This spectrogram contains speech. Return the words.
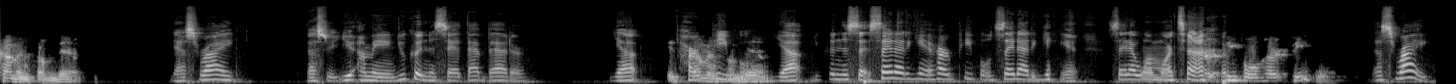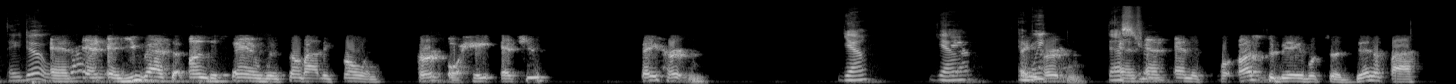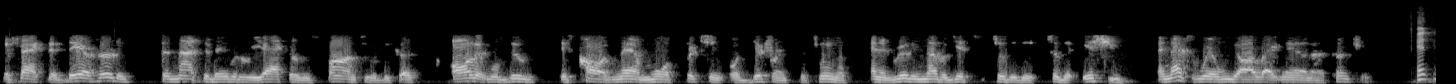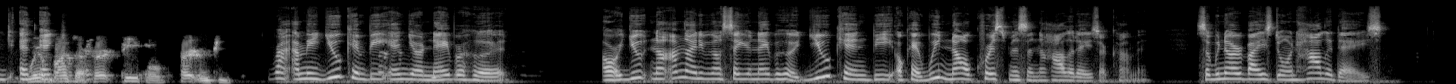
coming from them. That's right. That's what you. I mean, you couldn't have said that better. Yep. It's Hurt coming people. from them. Yep. You couldn't have said. Say that again. Hurt people. Say that again. Say that one more time. Hurt people hurt people. That's right. They do. And, and and you got to understand when somebody's throwing hurt or hate at you, they hurting. Yeah. Yeah. They And we. hurting. That's and, true. and and it's for us to be able to identify the fact that they're hurting to not to be able to react or respond to it because all it will do is cause now more friction or difference between them and it really never gets to the to the issue and that's where we are right now in our country And, and, we're a and- bunch of hurt people hurting people right. I mean, you can be in your neighborhood, or you. No, I'm not even going to say your neighborhood. You can be. Okay, we know Christmas and the holidays are coming, so we know everybody's doing holidays.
